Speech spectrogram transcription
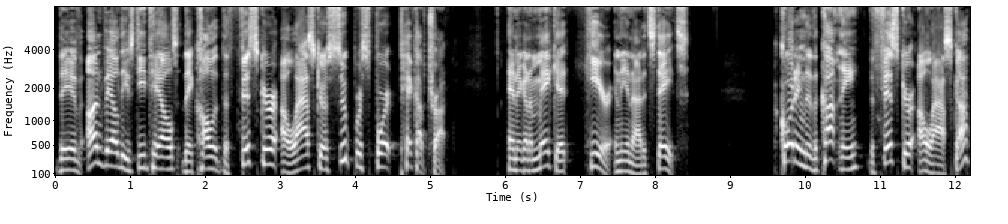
They have unveiled these details. They call it the Fisker Alaska Super Sport pickup truck. And they're going to make it here in the United States. According to the company, the Fisker Alaska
